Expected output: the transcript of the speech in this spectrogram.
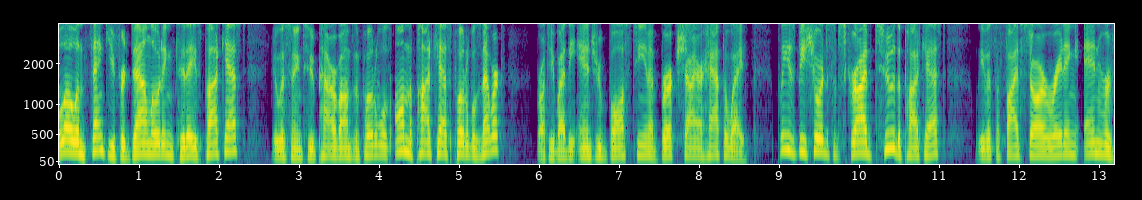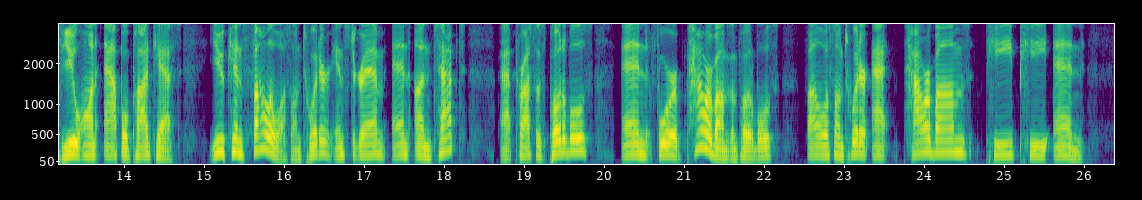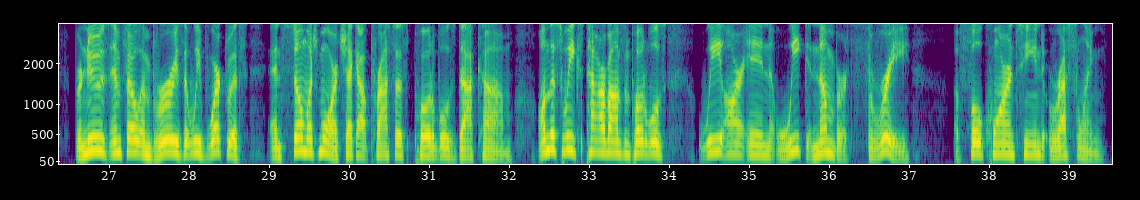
Hello, and thank you for downloading today's podcast. You're listening to Power Bombs and Potables on the Podcast Potables Network, brought to you by the Andrew Boss team at Berkshire Hathaway. Please be sure to subscribe to the podcast, leave us a five star rating, and review on Apple Podcasts. You can follow us on Twitter, Instagram, and Untappd at Process Potables. And for Power Bombs and Potables, follow us on Twitter at PowerBombsPPN. For news, info, and breweries that we've worked with, and so much more, check out ProcessPotables.com. On this week's Power Bombs and Potables, we are in week number three of full quarantined wrestling.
